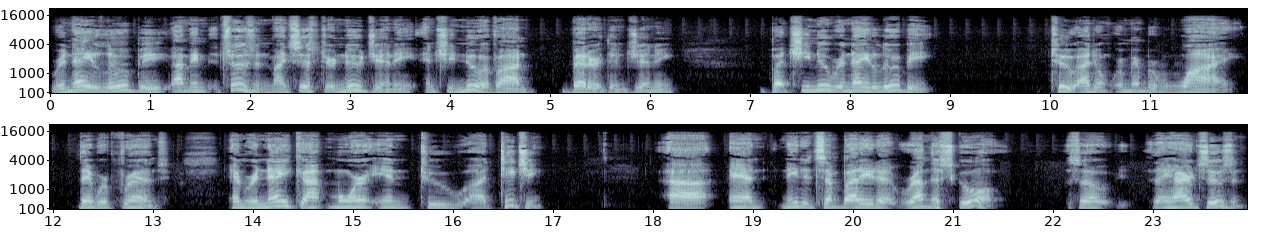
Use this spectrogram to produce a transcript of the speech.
Renee Luby, I mean, Susan, my sister, knew Jenny, and she knew Yvonne better than Jenny, but she knew Renee Luby too. I don't remember why. They were friends. And Renee got more into uh, teaching uh, and needed somebody to run the school. So they hired Susan.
